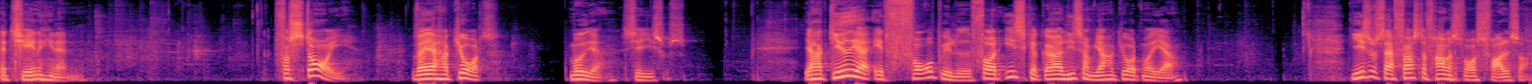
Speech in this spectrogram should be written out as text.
at tjene hinanden. Forstår I, hvad jeg har gjort mod jer, siger Jesus. Jeg har givet jer et forbillede, for at I skal gøre, ligesom jeg har gjort mod jer. Jesus er først og fremmest vores frelser.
